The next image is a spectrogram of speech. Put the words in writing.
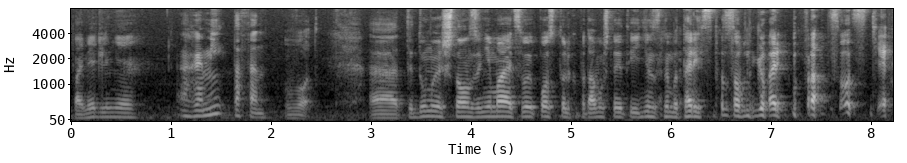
Помедленнее. Тафен. Вот. Э, Ты думаешь, что он занимает свой пост только потому, что это единственный моторист, способный говорить по-французски?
